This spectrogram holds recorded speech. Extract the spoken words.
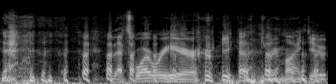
That's why we're here. yeah, to remind you.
